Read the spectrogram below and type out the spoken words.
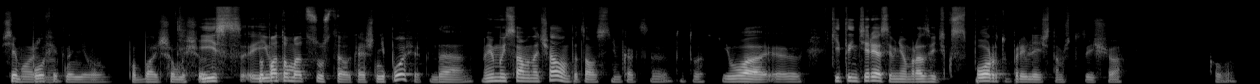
Всем Можно. пофиг на него, по большому счету. И с- Ну, его- потом отцу стало, конечно, не пофиг. Да. Ну, ему и с самого начала он пытался с ним как-то... его э, какие-то интересы в нем развить, к спорту привлечь, там что-то еще. Такого.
